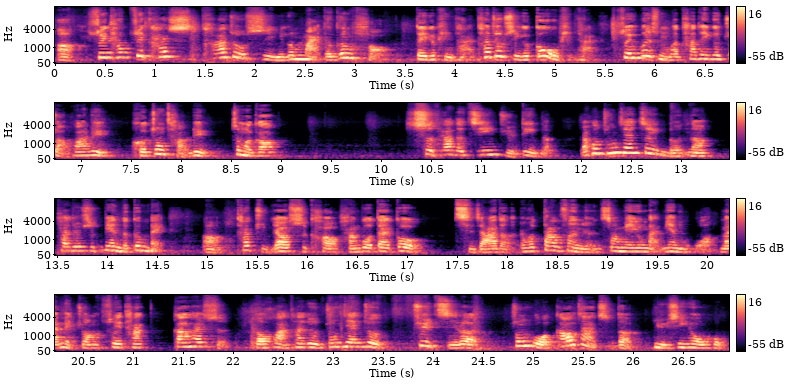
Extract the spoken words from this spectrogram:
啊，所以它最开始它就是一个买的更好的一个平台，它就是一个购物平台。所以为什么它的一个转化率和种草率这么高，是它的基因决定的。然后中间这一轮呢，它就是变得更美啊，它主要是靠韩国代购起家的，然后大部分人上面又买面膜、买美妆，所以它刚开始的话，它就中间就聚集了。中国高价值的女性用户，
